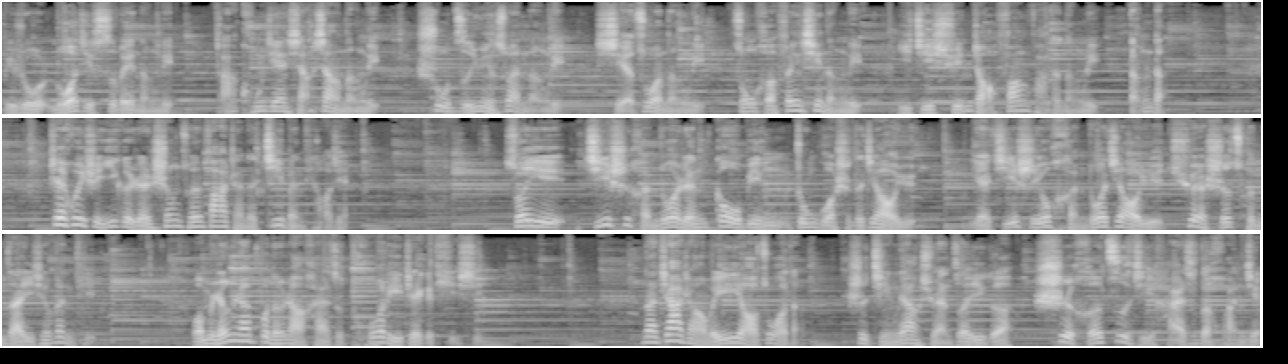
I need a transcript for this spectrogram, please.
比如逻辑思维能力啊、空间想象能力、数字运算能力、写作能力、综合分析能力以及寻找方法的能力等等。这会是一个人生存发展的基本条件，所以即使很多人诟病中国式的教育，也即使有很多教育确实存在一些问题，我们仍然不能让孩子脱离这个体系。那家长唯一要做的是尽量选择一个适合自己孩子的环境，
